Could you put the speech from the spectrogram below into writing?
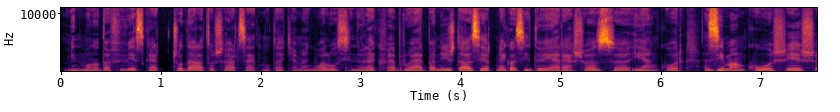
mint mondod, a füvészkert csodálatos arcát mutatja meg valószínűleg februárban is, de azért még az időjárás az ilyenkor zimankós, és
